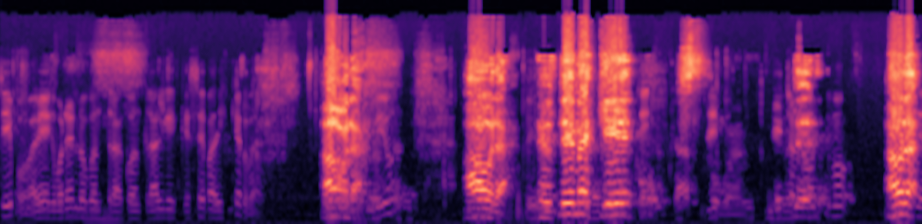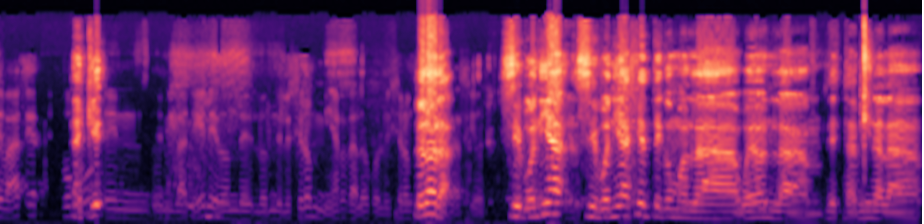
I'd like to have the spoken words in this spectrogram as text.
Sí, pues había que ponerlo contra contra alguien que sepa de izquierda. Ahora, ahora, el tema es que, de De hecho, Eh, último ahora, debate es que- en, en la tele donde donde lo hicieron mierda, loco, lo hicieron Pero ahora, si ponía, si ponía gente como la weón, la, esta mina, la,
